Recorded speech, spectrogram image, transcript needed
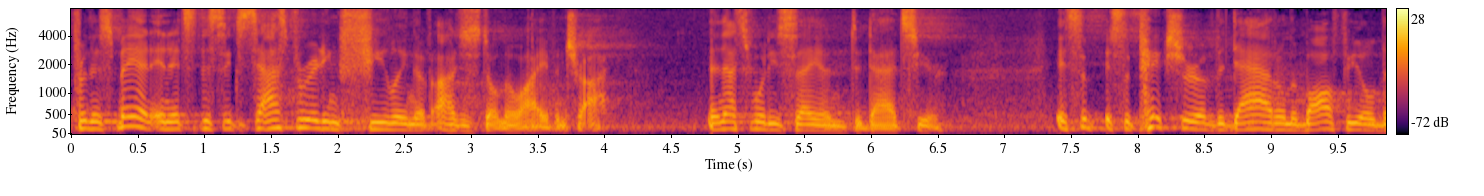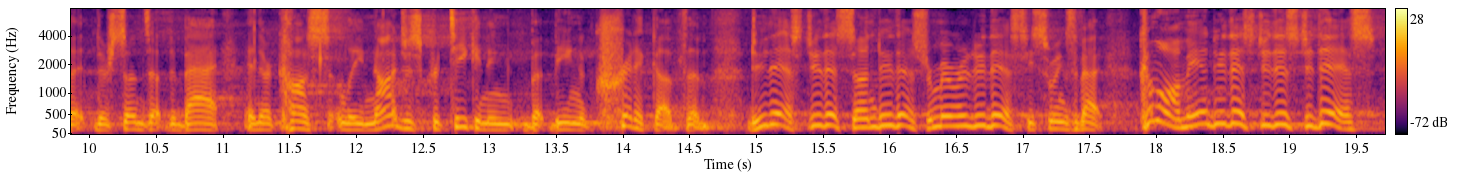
for this man. And it's this exasperating feeling of, I just don't know why I even try. And that's what he's saying to dads here. It's the, it's the picture of the dad on the ball field that their son's up to bat and they're constantly not just critiquing, but being a critic of them. Do this, do this, son, do this. Remember to do this. He swings the bat. Come on, man, do this, do this, do this.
